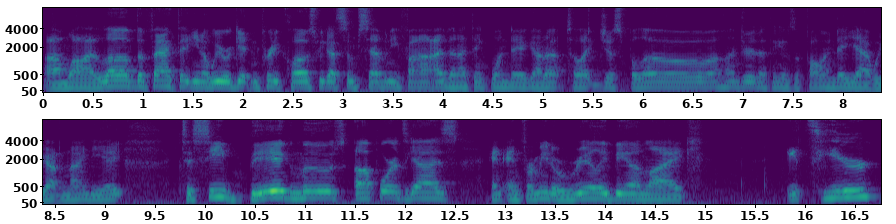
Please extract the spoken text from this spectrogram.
um, while I love the fact that you know we were getting pretty close, we got some 75, and I think one day got up to like just below 100. I think it was the following day. Yeah, we got a 98 to see big moves upwards, guys, and, and for me to really be on like, it's here,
